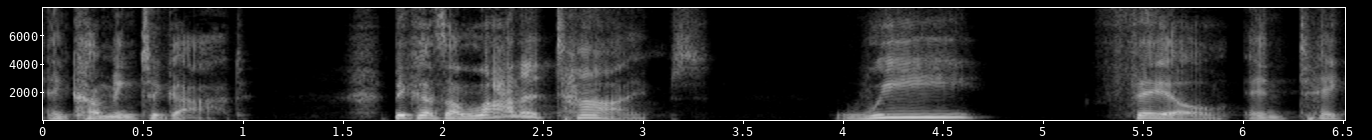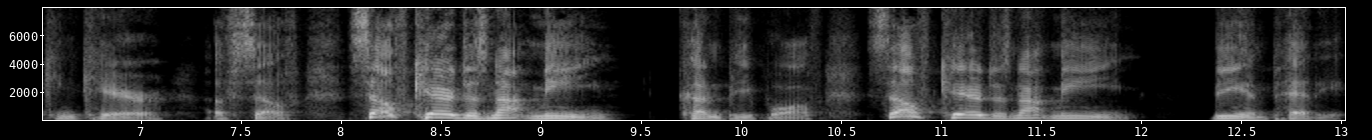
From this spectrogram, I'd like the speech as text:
and coming to God. Because a lot of times we fail in taking care of self. Self care does not mean cutting people off, self care does not mean being petty.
